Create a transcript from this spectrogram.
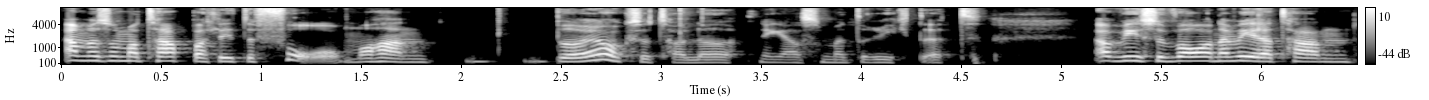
ja men som har tappat lite form och han börjar också ta löpningar som inte riktigt Ja, vi är så vana vid att han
